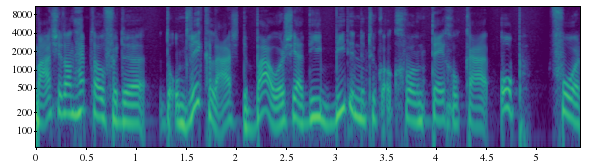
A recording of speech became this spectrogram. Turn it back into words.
Maar als je dan hebt over de, de ontwikkelaars, de bouwers, ja, die bieden natuurlijk ook gewoon tegen elkaar op voor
